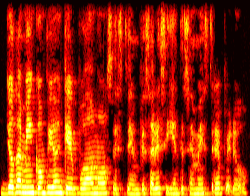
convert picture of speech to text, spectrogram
Yo también confío en que podamos este, empezar el siguiente semestre, pero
